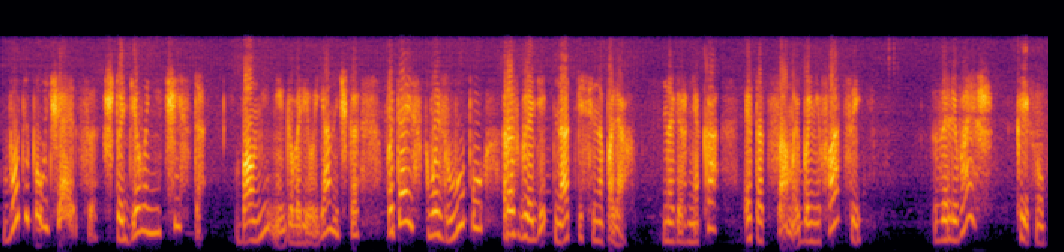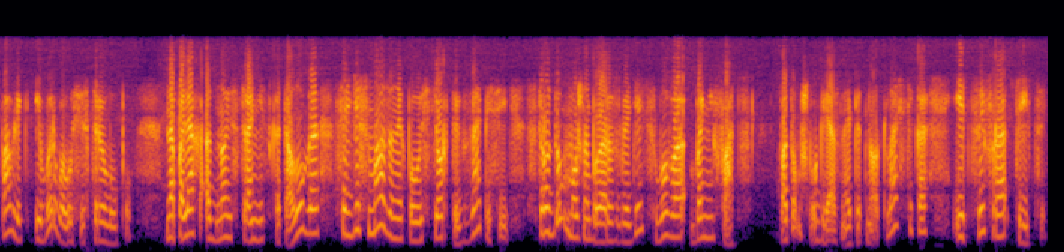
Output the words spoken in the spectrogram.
Вот и получается, что дело нечисто, в волнении говорила Яночка, пытаясь сквозь лупу разглядеть надписи на полях. Наверняка этот самый Бонифаций... «Заливаешь?» — крикнул Павлик и вырвал у сестры лупу. На полях одной из страниц каталога среди смазанных полустертых записей с трудом можно было разглядеть слово «Бонифац». потом шло грязное пятно от ластика и цифра 30.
